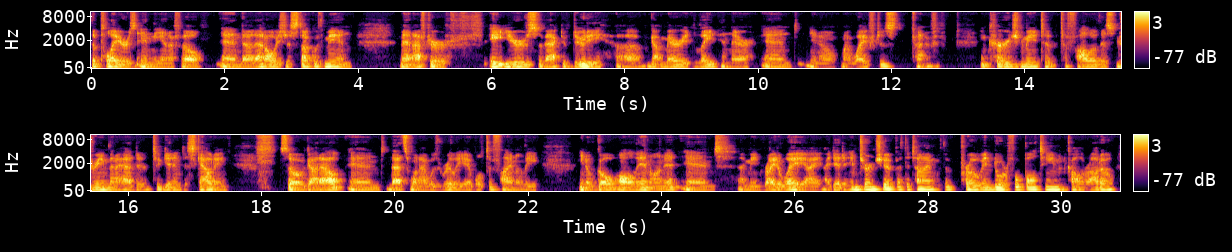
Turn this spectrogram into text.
the players in the NFL. And uh, that always just stuck with me. And man, after eight years of active duty, uh, got married late in there. And, you know, my wife just kind of encouraged me to, to follow this dream that I had to, to get into scouting so got out, and that's when I was really able to finally, you know, go all in on it. And I mean, right away, I, I did an internship at the time with a pro indoor football team in Colorado.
